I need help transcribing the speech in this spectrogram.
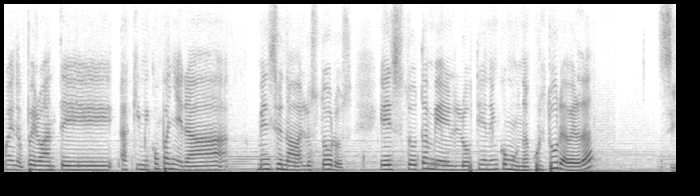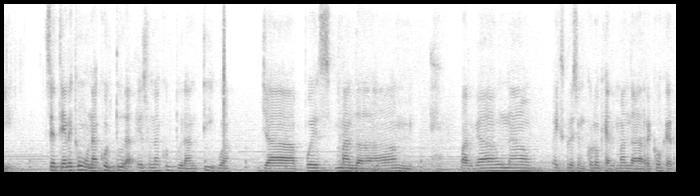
Bueno, pero ante aquí mi compañera mencionaba los toros. Esto también lo tienen como una cultura, ¿verdad? Sí, se tiene como una cultura, es una cultura antigua ya pues mandada, valga una expresión coloquial, mandada a recoger.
